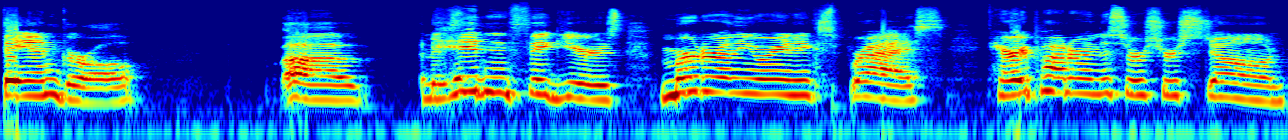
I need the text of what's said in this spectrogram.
Fangirl, uh, Hidden Figures, Murder on the Orient Express, Harry Potter and the Sorcerer's Stone,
